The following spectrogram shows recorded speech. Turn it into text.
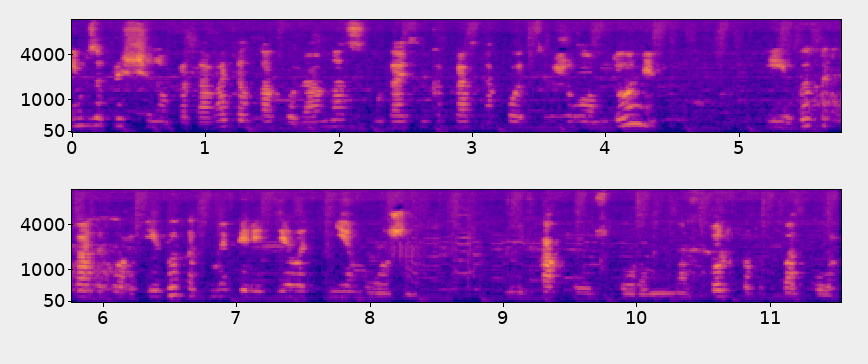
им запрещено продавать алкоголь. А у нас магазин как раз находится в жилом доме, и выход во двор. И выход мы переделать не можем ни в какую сторону. У нас только вот во двор.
